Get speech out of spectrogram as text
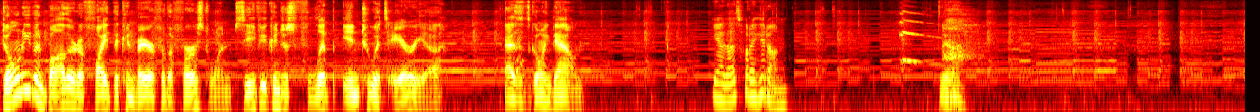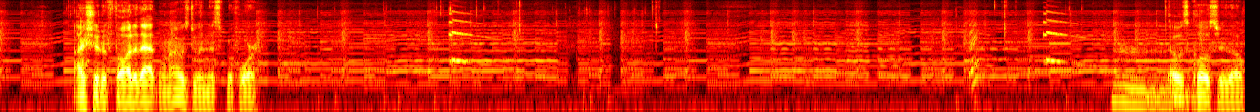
don't even bother to fight the conveyor for the first one. See if you can just flip into its area as it's going down. Yeah, that's what I hit on. Yeah. I should have thought of that when I was doing this before. That was closer though.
